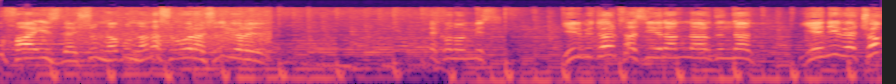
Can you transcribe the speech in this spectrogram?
bu faizle şunla bunla nasıl uğraşılır göreceğiz. Ekonomimiz 24 Haziran'ın ardından yeni ve çok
